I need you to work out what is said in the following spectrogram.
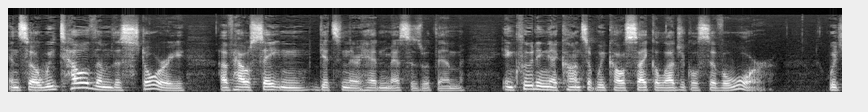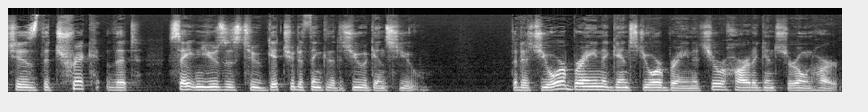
And so we tell them the story of how Satan gets in their head and messes with them including a concept we call psychological civil war, which is the trick that Satan uses to get you to think that it's you against you, that it's your brain against your brain, it's your heart against your own heart.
